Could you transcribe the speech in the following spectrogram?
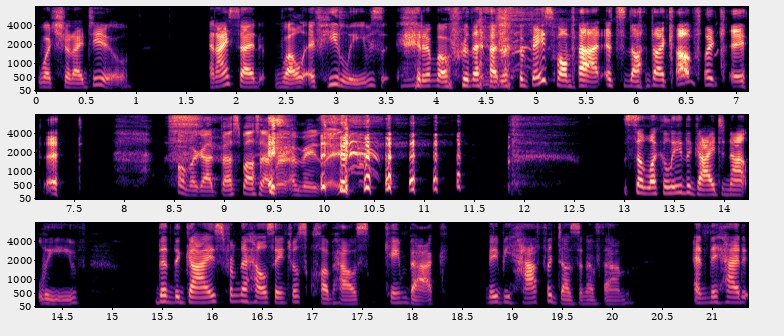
What should I do? And I said, Well, if he leaves, hit him over the head with a baseball bat. It's not that complicated. Oh my god, best boss ever. Amazing. so luckily, the guy did not leave. Then the guys from the Hells Angels clubhouse came back, maybe half a dozen of them, and they had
